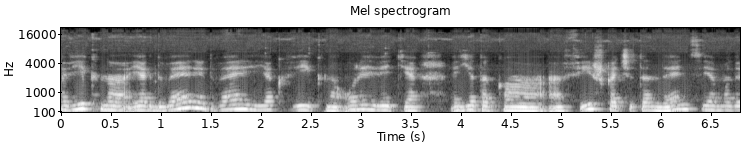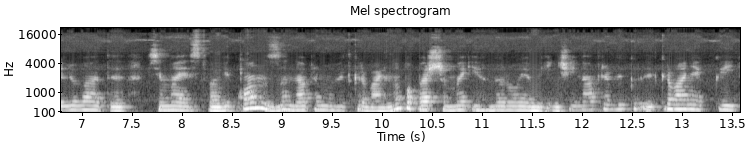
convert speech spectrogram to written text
Вікна як двері, двері як вікна. У Revit є така е, фішка чи тенденція моделювати сімейство вікон з напрямом відкривання. Ну, по-перше, ми ігноруємо інший напрям відкривання, який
